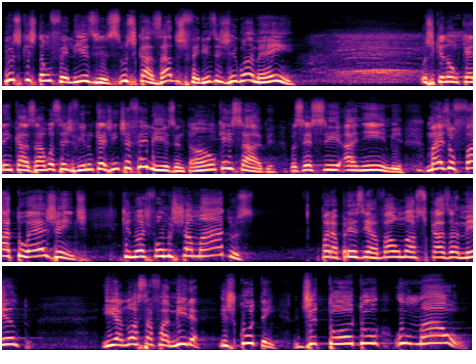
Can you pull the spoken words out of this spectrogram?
E os que estão felizes, os casados felizes, digam amém. amém. Os que não querem casar, vocês viram que a gente é feliz. Então, quem sabe, você se anime. Mas o fato é, gente, que nós fomos chamados para preservar o nosso casamento e a nossa família, escutem, de todo o mal.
